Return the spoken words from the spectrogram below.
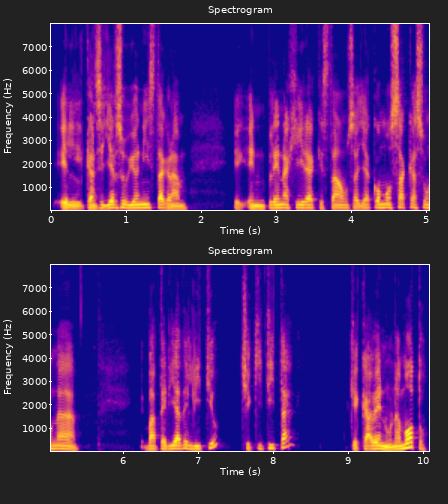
El canciller subió en Instagram, eh, en plena gira que estábamos allá, cómo sacas una batería de litio chiquitita que cabe en una moto.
